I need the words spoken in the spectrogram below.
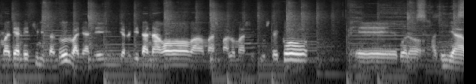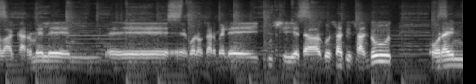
ematean nintzen izan dut, baina ni gerrikitan nago, ba, mas palomas ikusteko, e, bueno, jakina, ba, Carmelen e, bueno, Carmele ikusi eta gozatu izan dut, orain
